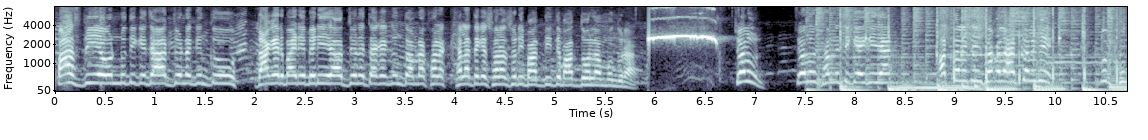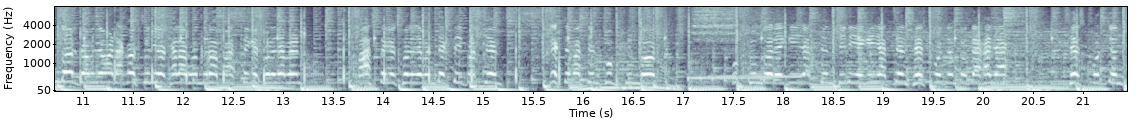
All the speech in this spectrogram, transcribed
পাশ দিয়ে অন্যদিকে যাওয়ার জন্য কিন্তু দাগের বাইরে বেরিয়ে যাওয়ার জন্য তাকে কিন্তু আমরা খেলা- থেকে সরাসরি বাদ দিতে বাধ্য হলাম বন্ধুরা। চলুন চলুন সামনের দিকে এগিয়ে যান। হাততালি দিন সকালে, হাততালি দিন। খুব সুন্দর জমজমাট আকর্ষণীয় খেলা বন্ধুরা, পাশ থেকে সরে যাবেন। পাশ থেকে সরে যাবেন, দেখতেই পাচ্ছেন, দেখতে পাচ্ছেন খুব সুন্দর। খুব সুন্দর এগিয়ে যাচ্ছেন তিনি, এগিয়ে যাচ্ছেন। শেষ পর্যন্ত দেখা যাক, শেষ পর্যন্ত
